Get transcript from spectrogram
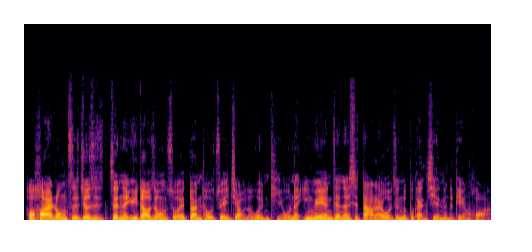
好，后来融资就是真的遇到这种所谓断头追缴的问题，我那营业员真的是打来，我真的不敢接那个电话。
